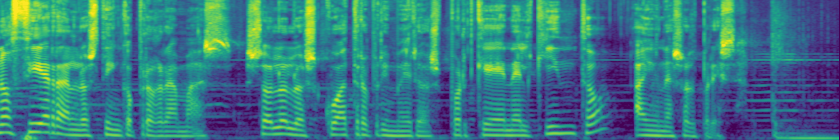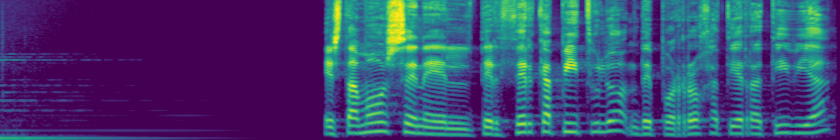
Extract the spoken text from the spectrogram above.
no cierran los cinco programas, solo los cuatro primeros, porque en el quinto hay una sorpresa. Estamos en el tercer capítulo de Por Roja Tierra Tibia.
